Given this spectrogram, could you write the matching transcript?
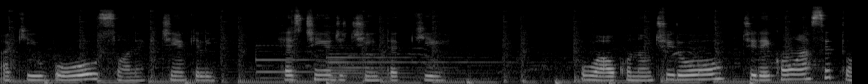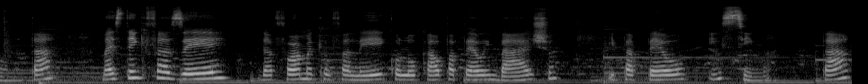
Aqui o bolso, olha, que tinha aquele restinho de tinta que o álcool não tirou, tirei com acetona, tá? Mas tem que fazer da forma que eu falei, colocar o papel embaixo e papel em cima, tá?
